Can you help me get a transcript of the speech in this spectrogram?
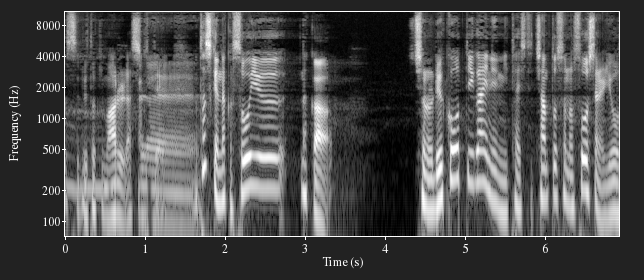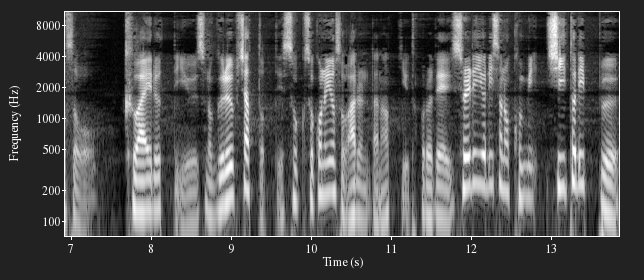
する時もあるらしくて、確かになんかそういう、なんか、その旅行っていう概念に対してちゃんとそのソーシャルの要素を加えるっていう、そのグループチャットってそ、そこの要素があるんだなっていうところで、それでよりそのコミ、シートリップ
